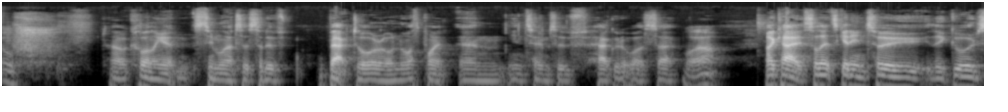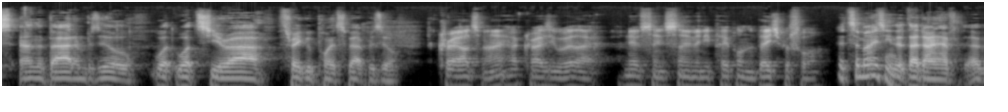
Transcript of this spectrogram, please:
Oof. I was calling it similar to sort of backdoor or North Point, and in terms of how good it was. So Wow. Okay, so let's get into the goods and the bad in Brazil. What what's your uh, three good points about Brazil? The crowds, mate. How crazy were they? I've never seen so many people on the beach before. It's amazing that they don't have a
